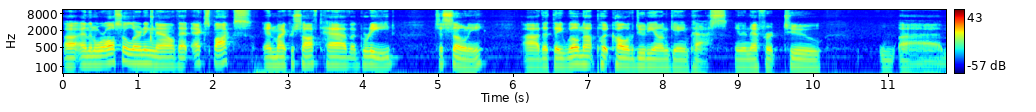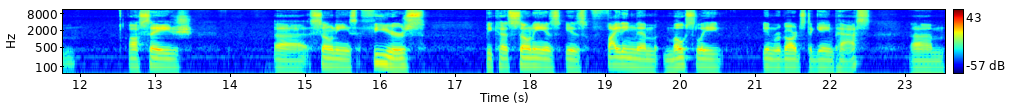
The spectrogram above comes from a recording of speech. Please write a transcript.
Uh, and then we're also learning now that Xbox and Microsoft have agreed to Sony uh, that they will not put Call of Duty on Game Pass in an effort to um, assuage uh, Sony's fears because Sony is is fighting them mostly in regards to Game Pass. Um,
